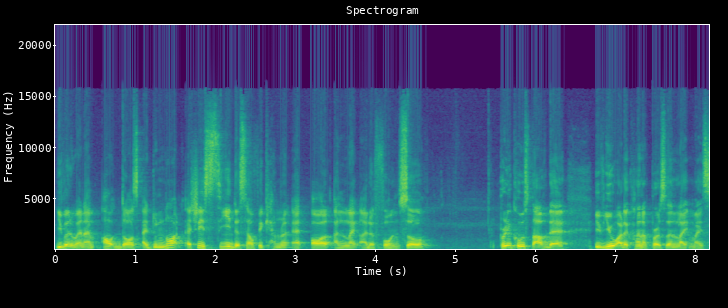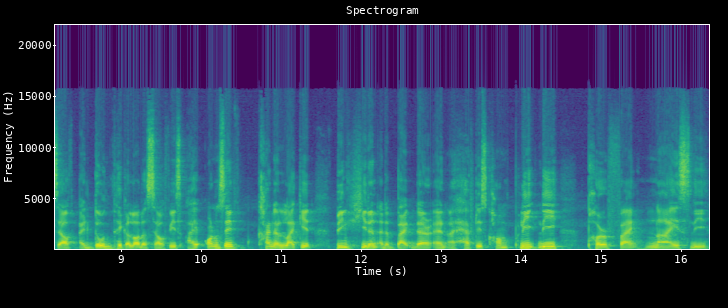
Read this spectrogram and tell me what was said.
even when I'm outdoors, I do not actually see the selfie camera at all, unlike other phones. So pretty cool stuff there. If you are the kind of person like myself, I don't take a lot of selfies. I honestly kind of like it being hidden at the back there and I have this completely perfect, nicely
